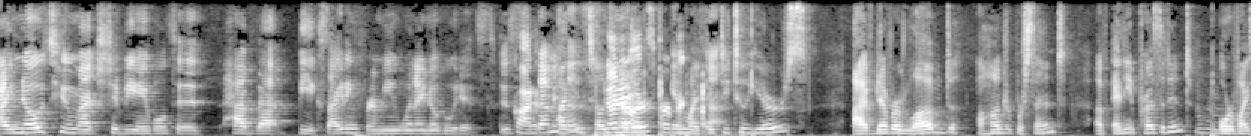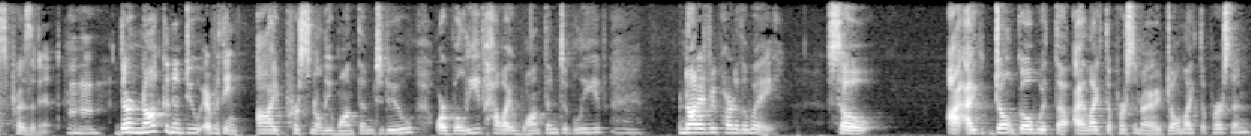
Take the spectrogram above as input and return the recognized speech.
I know too much to be able to have that be exciting for me when I know who it is. Does Got it. that make I sense? can tell No, you, no, no, Heather, it's in my Yeah. 52 years, I've never loved 100% of any president Mm-hmm. or vice president. They're not going to do everything I personally want them to do or believe how I want them to believe, Mm-hmm. not every part of the way. So I, I don't go with the I like the person or I don't like the person.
